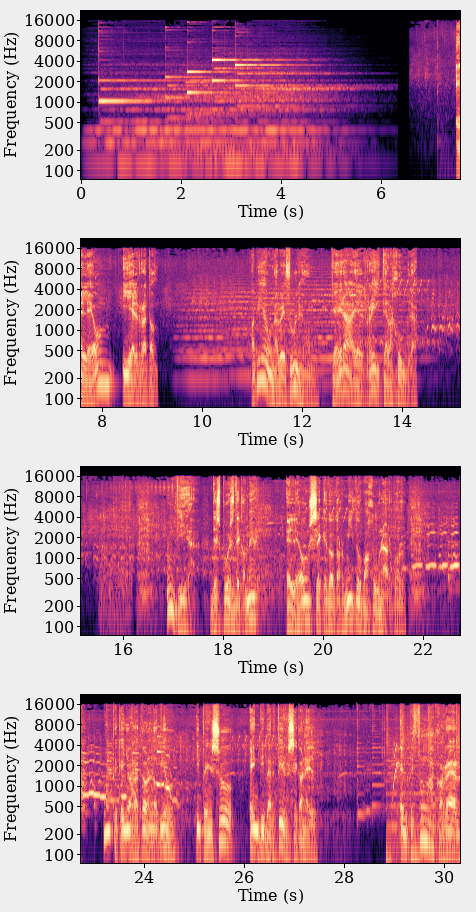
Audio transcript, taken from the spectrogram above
El león y el ratón. Había una vez un león que era el rey de la jungla. Un día, después de comer, el león se quedó dormido bajo un árbol. Un pequeño ratón lo vio y pensó en divertirse con él. Empezó a correr,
